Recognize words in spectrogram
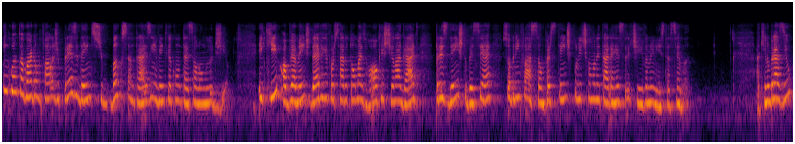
enquanto aguardam fala de presidentes de bancos centrais em evento que acontece ao longo do dia. E que, obviamente, deve reforçar o tom mais hawkish de Lagarde, presidente do BCE, sobre inflação persistente e política monetária restritiva no início da semana. Aqui no Brasil,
